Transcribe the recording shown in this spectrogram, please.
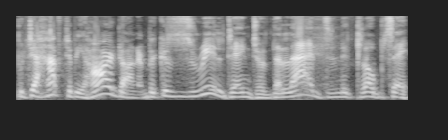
but you have to be hard on him because it's a real danger. The lads in the club say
